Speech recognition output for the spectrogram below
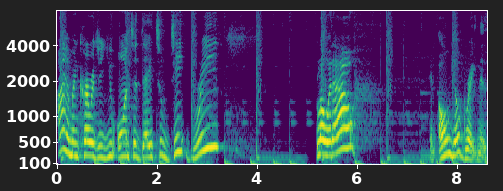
I am encouraging you on today to deep breathe, blow it out, and own your greatness.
